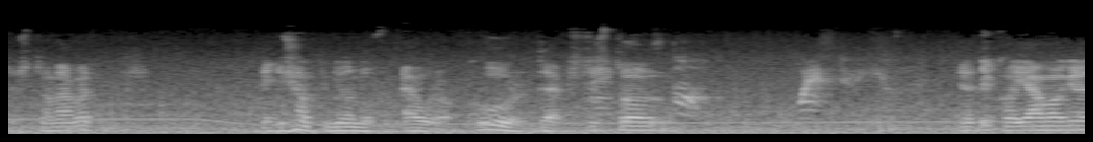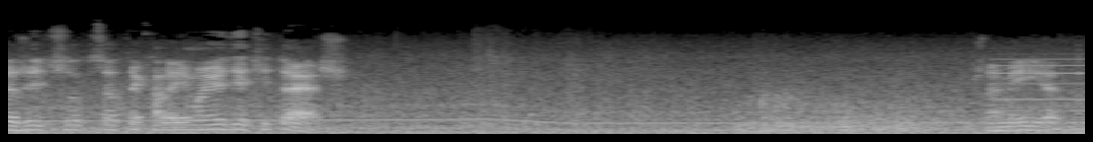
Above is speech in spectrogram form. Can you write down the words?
Przecież to nawet 50 milionów euro. Kurde, przecież to nie tylko ja mogę żyć z odsetek, ale i moje dzieci też. Przynajmniej jedno.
